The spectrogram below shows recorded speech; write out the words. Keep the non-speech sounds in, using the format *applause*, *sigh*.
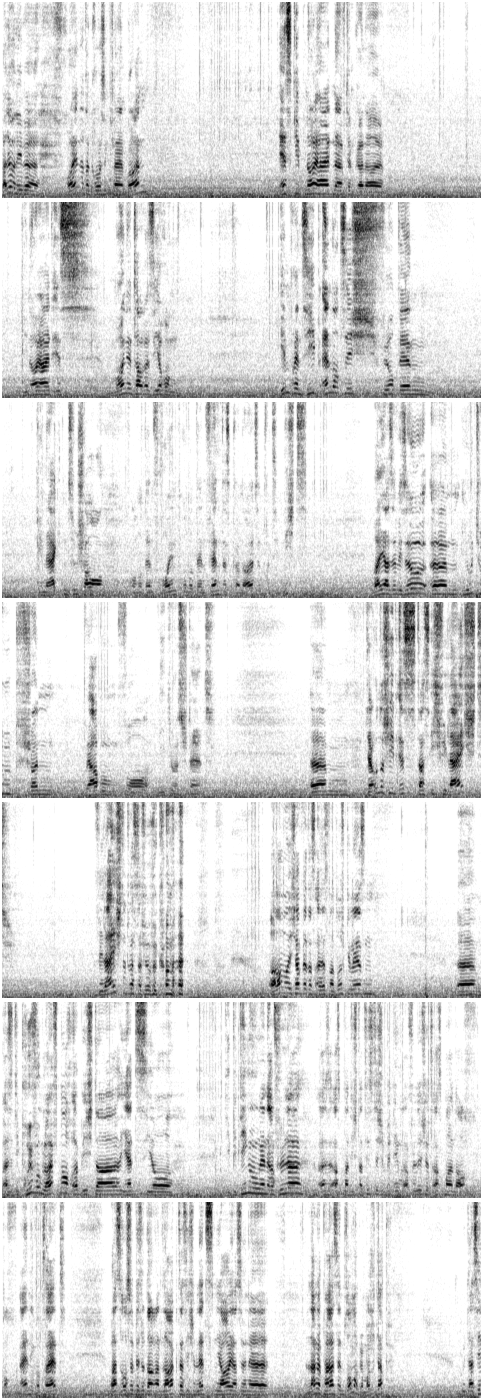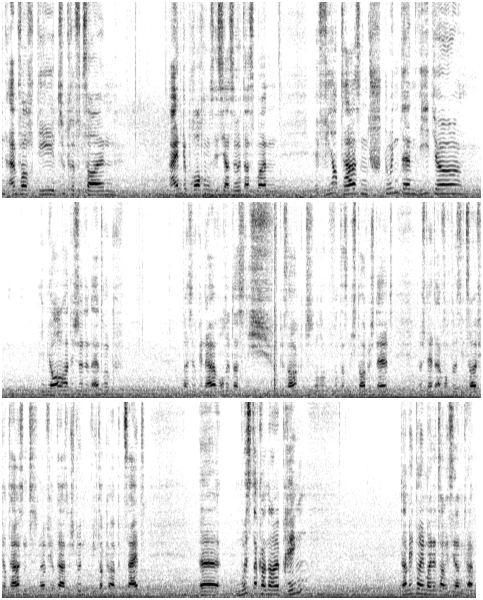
Hallo liebe Freunde der großen kleinen Bahn. Es gibt Neuheiten auf dem Kanal. Die Neuheit ist Monetarisierung. Im Prinzip ändert sich für den geneigten Zuschauer oder den Freund oder den Fan des Kanals im Prinzip nichts, weil ja sowieso ähm, YouTube schon Werbung vor Videos stellt. Ähm, der Unterschied ist, dass ich vielleicht vielleicht etwas dafür *laughs* bekomme. Aber ich habe mir das alles mal durchgelesen. Ähm, also die Prüfung läuft noch, ob ich da jetzt hier die Bedingungen erfülle. Also erstmal die statistischen Bedingungen erfülle ich jetzt erstmal nach doch einiger Zeit. Was auch so ein bisschen daran lag, dass ich im letzten Jahr ja so eine lange Pause im Sommer gemacht habe. Und da sind einfach die Zugriffszahlen eingebrochen. Es ist ja so, dass man 4000 Stunden Video im Jahr, hatte ich so den Eindruck, also genau wurde das nicht gesagt oder wird das nicht dargestellt. Da steht einfach bloß die Zahl 4000, ne, 4000 Stunden Wiedergabezeit äh, muss der Kanal bringen, damit man ihn monetarisieren kann.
